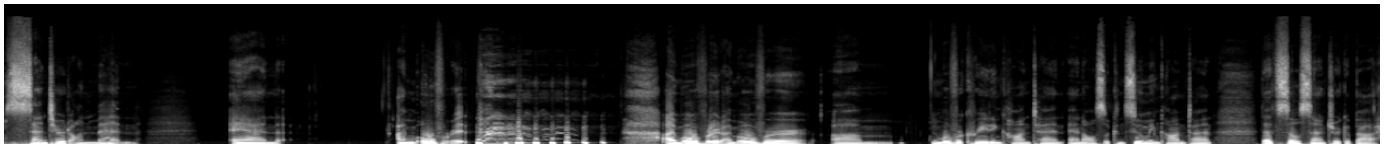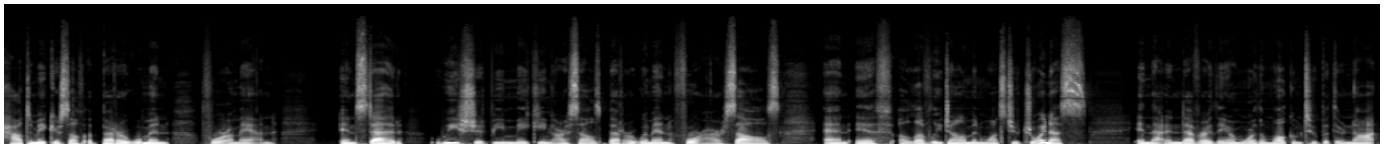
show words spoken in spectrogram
centered on men. And I'm over it. I'm over it. I'm over um, I'm over creating content and also consuming content that's so centric about how to make yourself a better woman for a man. Instead, we should be making ourselves better women for ourselves. And if a lovely gentleman wants to join us in that endeavor, they are more than welcome to, but they're not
